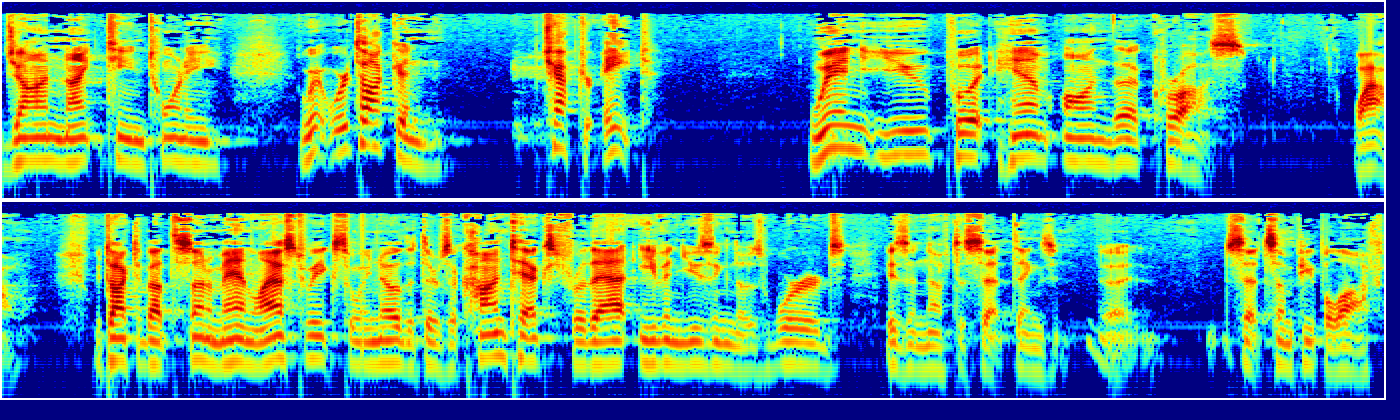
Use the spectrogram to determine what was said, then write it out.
John 19, 20. We're, we're talking chapter 8 when you put him on the cross. Wow. We talked about the Son of Man last week, so we know that there's a context for that. Even using those words is enough to set things, uh, set some people off.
